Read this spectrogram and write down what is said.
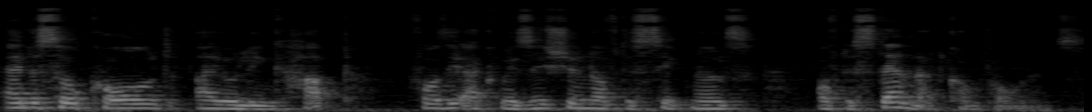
and a so-called IO-Link hub for the acquisition of the signals of the standard components.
